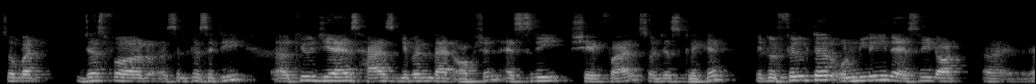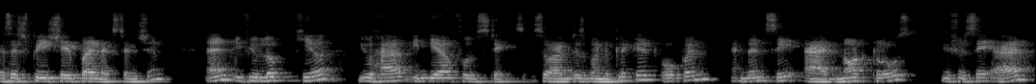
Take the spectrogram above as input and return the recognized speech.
So, but just for simplicity, uh, QGIS has given that option ESRI shapefile. So just click it. It will filter only the ESRI dot uh, SHP shapefile extension. And if you look here, you have India full states. So I'm just going to click it, open, and then say add, not close. You should say add,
